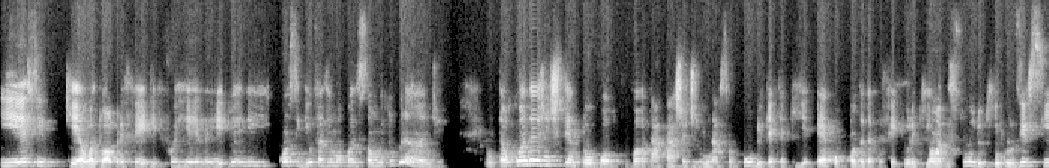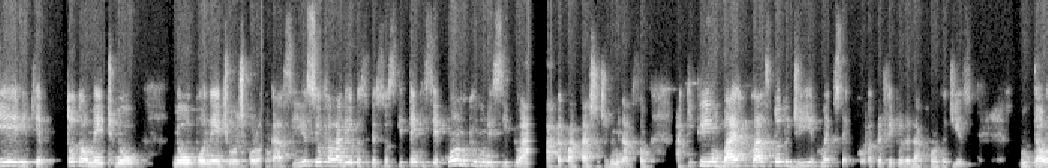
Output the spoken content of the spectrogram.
E esse, que é o atual prefeito, que foi reeleito, ele conseguiu fazer uma oposição muito grande. Então, quando a gente tentou votar a taxa de iluminação pública, que aqui é por conta da prefeitura, que é um absurdo, que inclusive se ele, que é totalmente meu meu oponente hoje colocasse isso, eu falaria com as pessoas que tem que ser como que o município com a taxa de iluminação. Aqui cria um bairro quase todo dia, como é que a prefeitura dá conta disso? Então,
